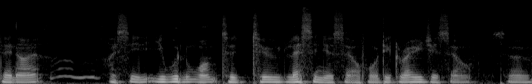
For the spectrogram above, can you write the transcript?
then I I see that you wouldn't want to, to lessen yourself or degrade yourself. So,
